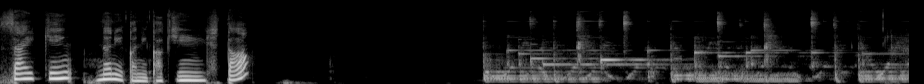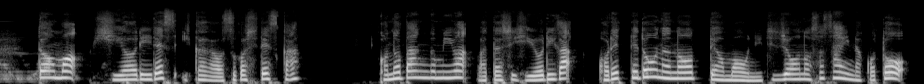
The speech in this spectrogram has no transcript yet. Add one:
最近何かに課金した？どうも、ひよりです。いかがお過ごしですか？この番組は私ひよりがこれってどうなのって思う日常の些細なことを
